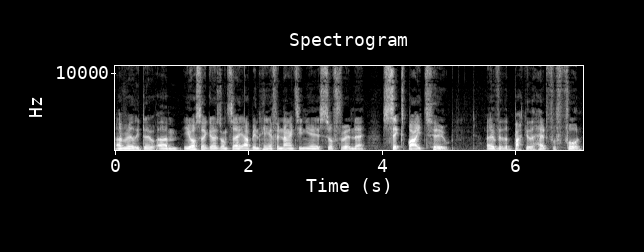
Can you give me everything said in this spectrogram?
I really do. Um, he also goes on to say, "I've been here for 19 years, suffering a six by two over the back of the head for fun.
